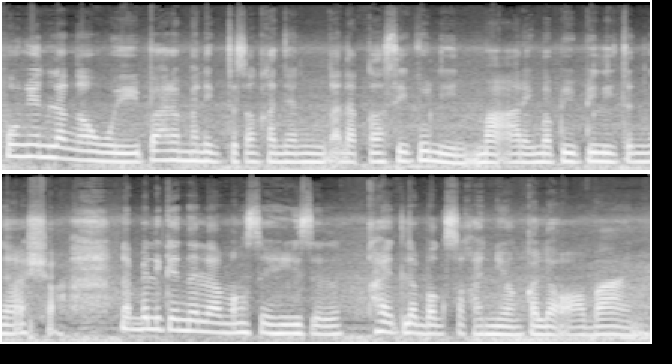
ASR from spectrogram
Kung yun lang ang way para maligtas ang kanyang anak na si Colleen, maaring mapipilitan nga siya na balikan na lamang si Hazel kahit labag sa kanyang kalooban.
